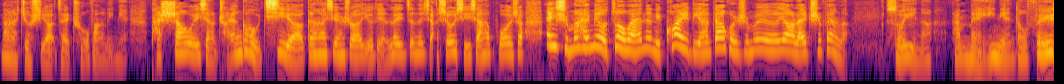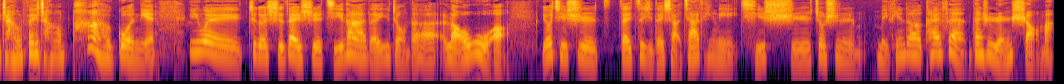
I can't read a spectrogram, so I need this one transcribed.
那就是要在厨房里面，她稍微想喘口气啊，跟她先生说有点累，真的想休息一下。她婆婆说：“哎，什么还没有做完呢？你快一点，待会儿什么要来吃饭了。”所以呢。他每一年都非常非常怕过年，因为这个实在是极大的一种的劳务哦，尤其是在自己的小家庭里，其实就是每天都要开饭，但是人少嘛，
